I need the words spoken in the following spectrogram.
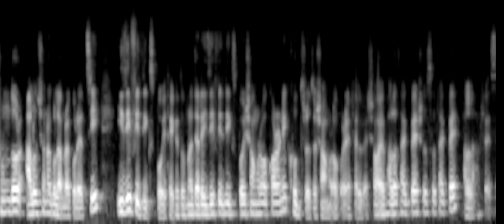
সুন্দর আলোচনাগুলো আমরা করেছি ইজি ফিজিক্স বই থেকে। তোমরা যারা ইজি ফিজিক্স বই সংগ্রহ করনি, খুব দ্রুত সংগ্রহ করে ফেলবে। সবাই ভালো থাকবে, সুস্থ থাকবে। আল্লাহ হাফেজ।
